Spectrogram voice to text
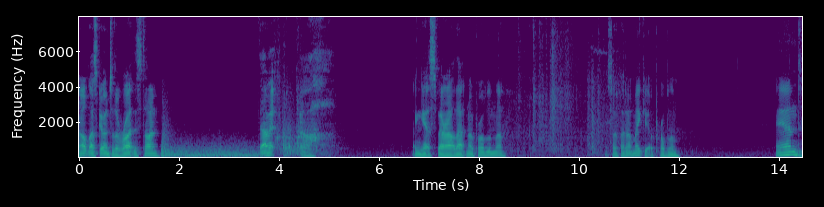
Oh, that's going to the right this time. Damn it. Oh. I can get a spare out of that, no problem though. So if I don't make it a problem. And...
